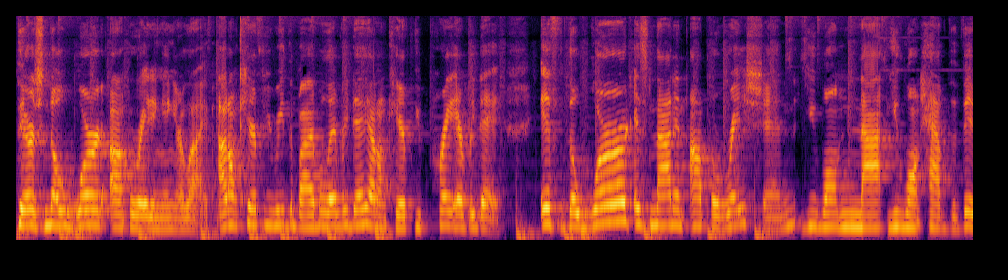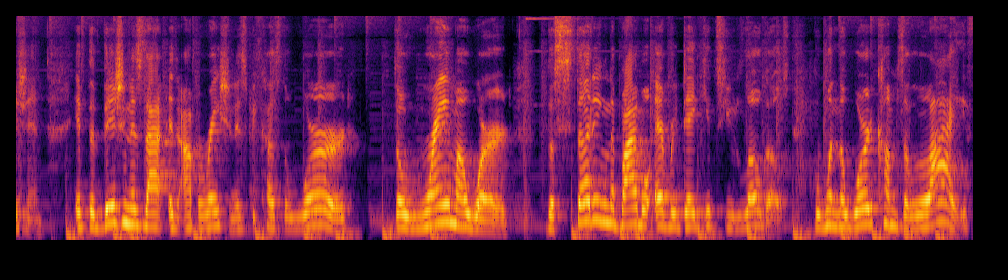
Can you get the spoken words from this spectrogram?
there's no word operating in your life. I don't care if you read the Bible every day. I don't care if you pray every day. If the word is not in operation, you won't not you won't have the vision. If the vision is not in operation, is because the word the Rhema word, the studying the Bible every day gets you logos. But when the word comes alive,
